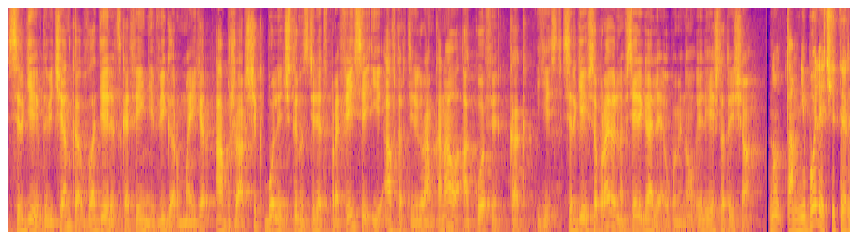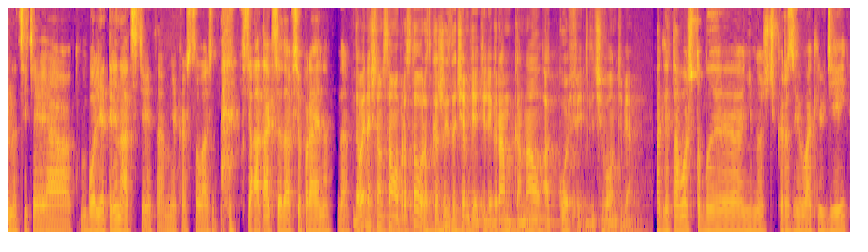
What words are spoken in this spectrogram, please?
Сергей Вдовиченко, владелец кофейни Vigor Maker, обжарщик, более 14 лет в профессии и автор телеграм-канала «А кофе как есть». Сергей, все правильно? Все регалии упомянул? Или есть что-то еще? Ну, там не более 14, а более 13, это, мне кажется, важно. все, а так все, да, все правильно, да. Давай начнем с самого простого. Расскажи, зачем тебе телеграм-канал «А кофе»? Для чего он тебе? А для того, чтобы немножечко развивать людей,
